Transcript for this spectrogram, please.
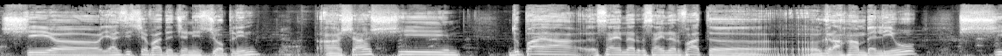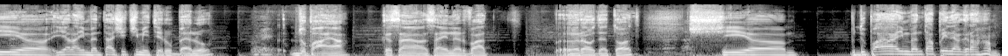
Și uh, i-a zis ceva de Janis Joplin. Așa și după aia s-a, enerv- s-a enervat uh, Graham Beliu și uh, el a inventat și cimitirul Belu. După aia, că s-a, s-a enervat rău de tot și uh, după aia a inventat pâinea Graham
